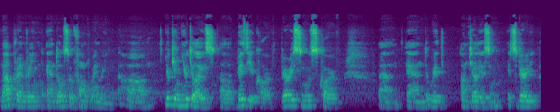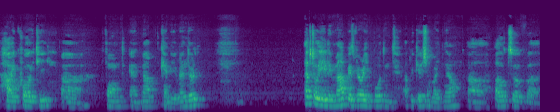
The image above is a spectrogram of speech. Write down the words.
map rendering and also font rendering. Uh, you can utilize Bezier curve, very smooth curve, uh, and with anti-aliasing. It's very high quality uh, font and map can be rendered. Actually, the map is very important application right now. Uh, a lot of uh,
